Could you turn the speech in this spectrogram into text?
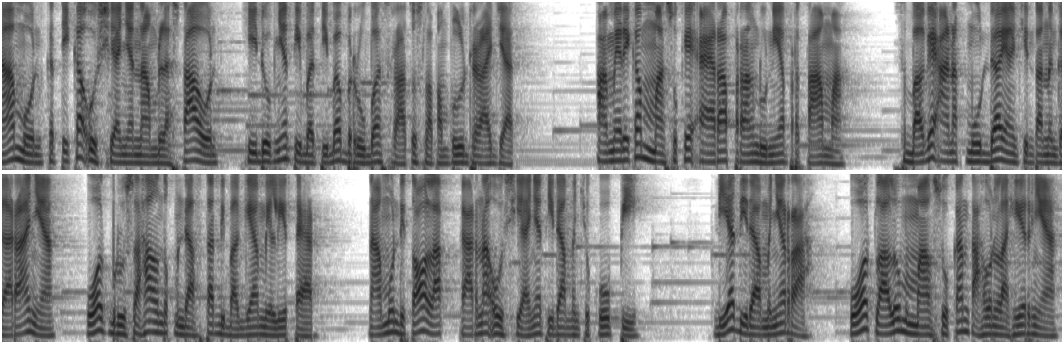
Namun, ketika usianya 16 tahun, hidupnya tiba-tiba berubah 180 derajat. Amerika memasuki era Perang Dunia Pertama. Sebagai anak muda yang cinta negaranya, Walt berusaha untuk mendaftar di bagian militer namun ditolak karena usianya tidak mencukupi. Dia tidak menyerah. Walt lalu memalsukan tahun lahirnya,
